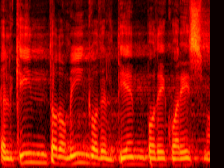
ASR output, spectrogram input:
el quinto domingo del tiempo de Cuaresma.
